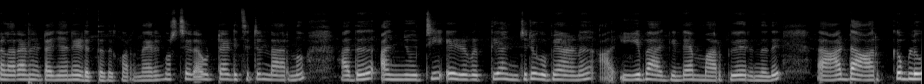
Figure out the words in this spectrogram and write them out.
കളറാണ് കേട്ടോ ഞാൻ എടുത്തത്. കുറേ നേരം കുറച്ച് ഡൗട്ട് അടിച്ചിട്ടുണ്ടായിരുന്നു. അത് അഞ്ഞൂറ്റി എഴുപത്തി അഞ്ച് രൂപയാണ് ഈ ബാഗിന്റെ എം ആർ പി വരുന്നത്. ആ ഡാർക്ക് ബ്ലൂ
